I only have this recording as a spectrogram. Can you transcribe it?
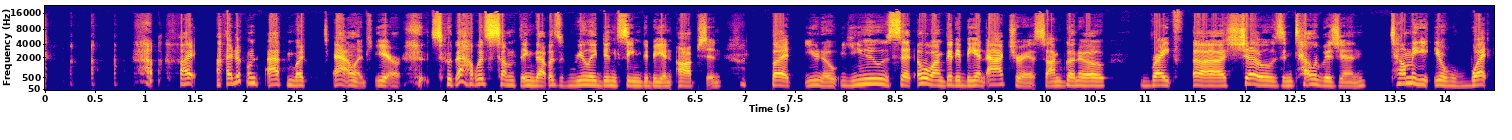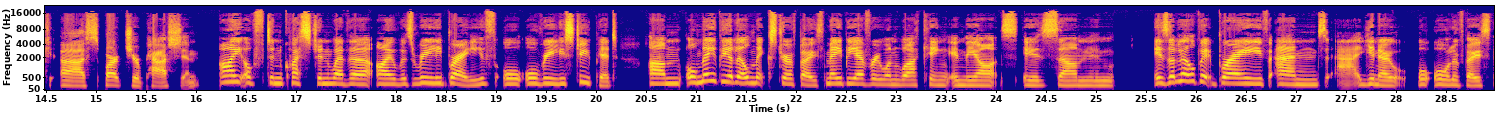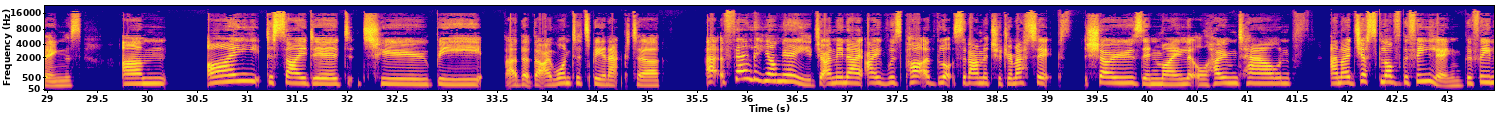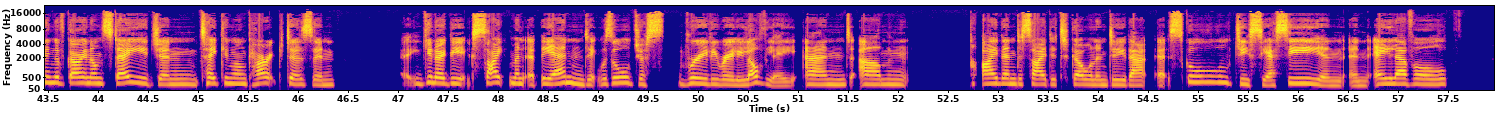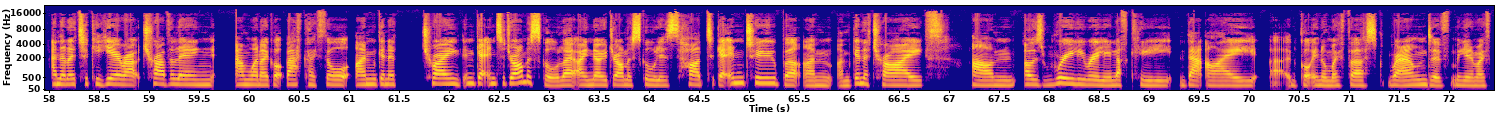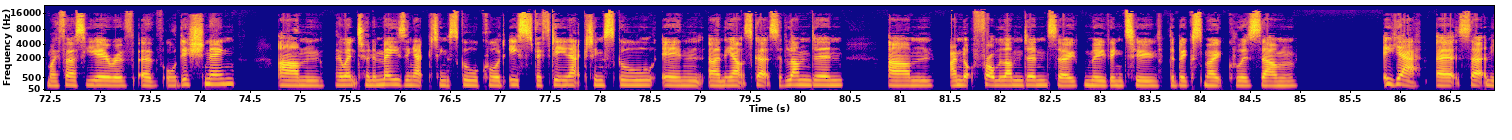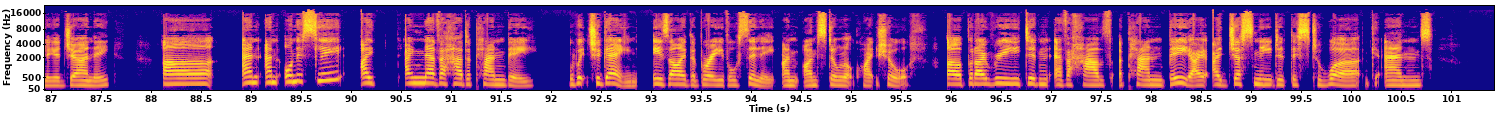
I I don't have much talent here. So that was something that was really didn't seem to be an option. But you know, you said, "Oh, I'm going to be an actress. I'm going to write uh, shows and television." Tell me, you know, what uh, sparked your passion? I often question whether I was really brave or, or really stupid, um, or maybe a little mixture of both. Maybe everyone working in the arts is um, is a little bit brave, and uh, you know, all, of those things. Um, I decided to be uh, that, that I wanted to be an actor at a fairly young age. I mean, I, I was part of lots of amateur dramatics shows in my little hometown. And I just love the feeling, the feeling of going on stage and taking on characters and, uh, you know, the excitement at the end. It was all just really, really lovely. And um, I then decided to go on and do that at school, GCSE and, and A level. And then I took a year out traveling. And when I got back, I thought I'm going to try and get into drama school. Like, I know drama school is hard to get into, but I'm I'm going to try. Um, I was really, really lucky that I uh, got in on my first round of, you know, my, my first year of, of auditioning. Um, I went to an amazing acting school called East 15 Acting School in uh, the outskirts of London. Um, I'm not from London, so moving to the Big Smoke was, um, yeah, uh, certainly a journey. Uh, and and honestly, I I never had a plan B, which again is either brave or silly. I'm I'm still not quite sure. Uh, but I really didn't ever have a plan B. I, I just needed this to work, and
